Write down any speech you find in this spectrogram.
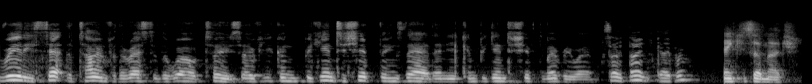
really set the tone for the rest of the world too. So if you can begin to shift things there, then you can begin to shift them everywhere. So thanks, Gabriel. Thank you so much.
